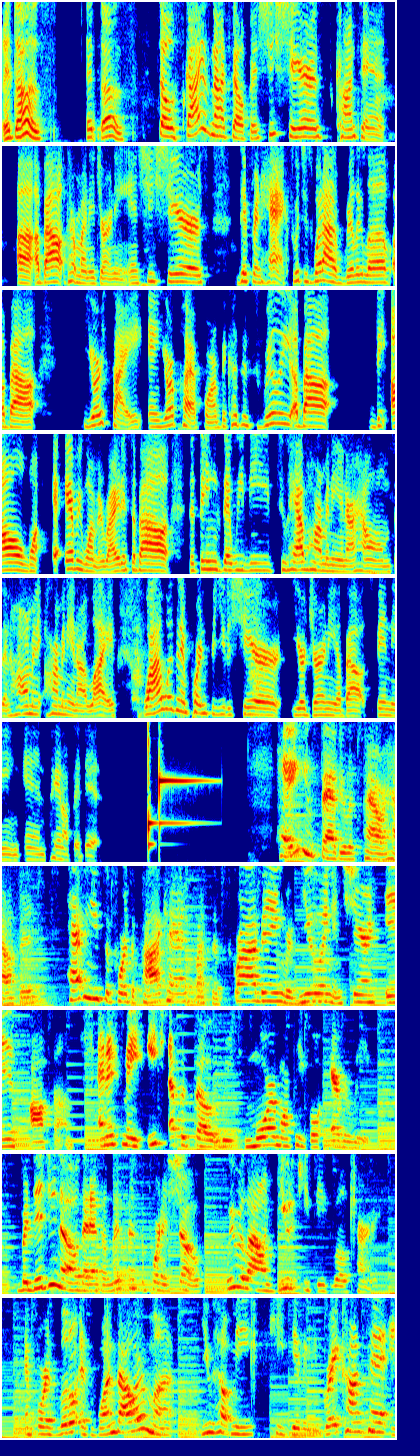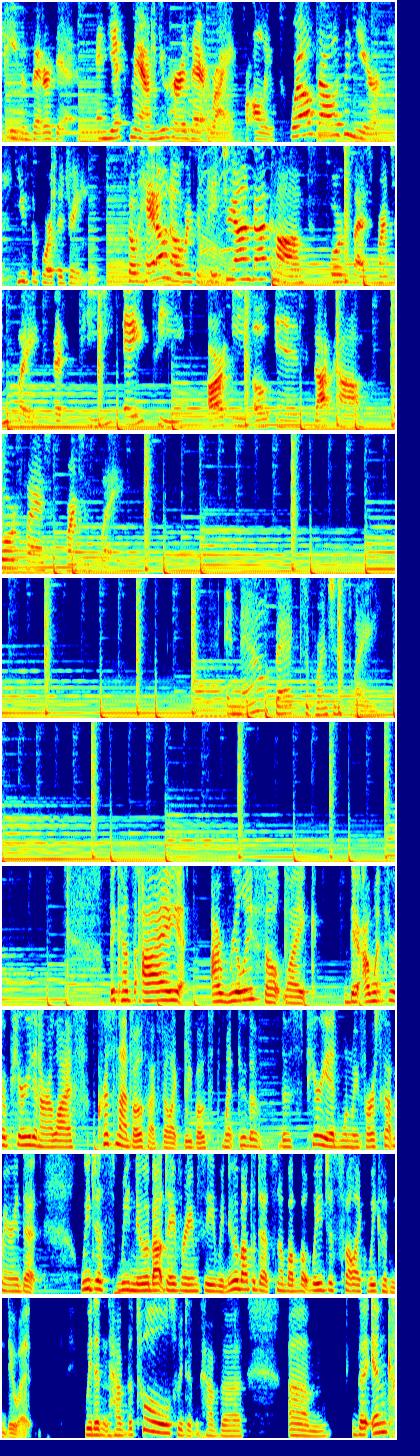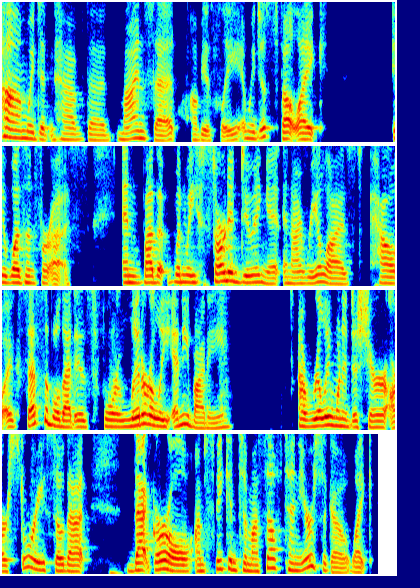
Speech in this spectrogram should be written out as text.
it does. It does. So Skye is not selfish. She shares content uh, about her money journey and she shares different hacks, which is what I really love about your site and your platform because it's really about the all one every woman right? It's about the things that we need to have harmony in our homes and harmony harmony in our life. Why was it important for you to share your journey about spending and paying off that debt hey you fabulous powerhouses. Having you support the podcast by subscribing reviewing and sharing is awesome. And it's made each episode reach more and more people every week. But did you know that as a listener supported show we rely on you to keep these wheels turning and for as little as $1 a month, you help me keep giving you great content and even better guests. And yes, ma'am, you heard that right. For only $12 a year, you support the dream. So head on over to patreon.com forward slash brunch and slay. That's P A T R E O N dot com forward slash brunch and slay. And now back to brunch and slay. Because I I really felt like there I went through a period in our life. Chris and I both I feel like we both went through the this period when we first got married that we just we knew about Dave Ramsey, we knew about the debt snowball, but we just felt like we couldn't do it. We didn't have the tools, we didn't have the um the income, we didn't have the mindset, obviously, and we just felt like it wasn't for us and by the when we started doing it and i realized how accessible that is for literally anybody i really wanted to share our story so that that girl i'm speaking to myself 10 years ago like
